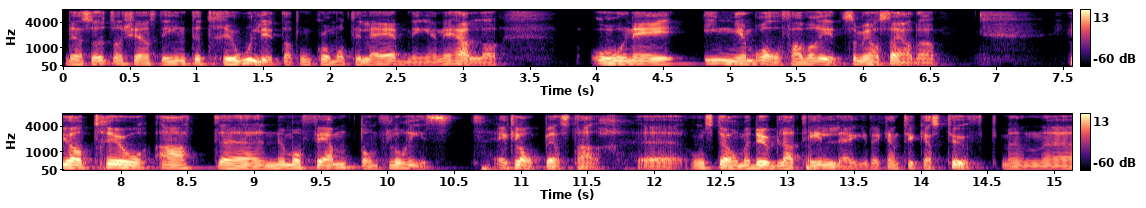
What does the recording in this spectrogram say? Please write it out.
Dessutom känns det inte troligt att hon kommer till ledningen heller. Och hon är ingen bra favorit som jag ser det. Jag tror att eh, nummer 15 Florist är klart bäst här. Eh, hon står med dubbla tillägg. Det kan tyckas tufft men eh,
